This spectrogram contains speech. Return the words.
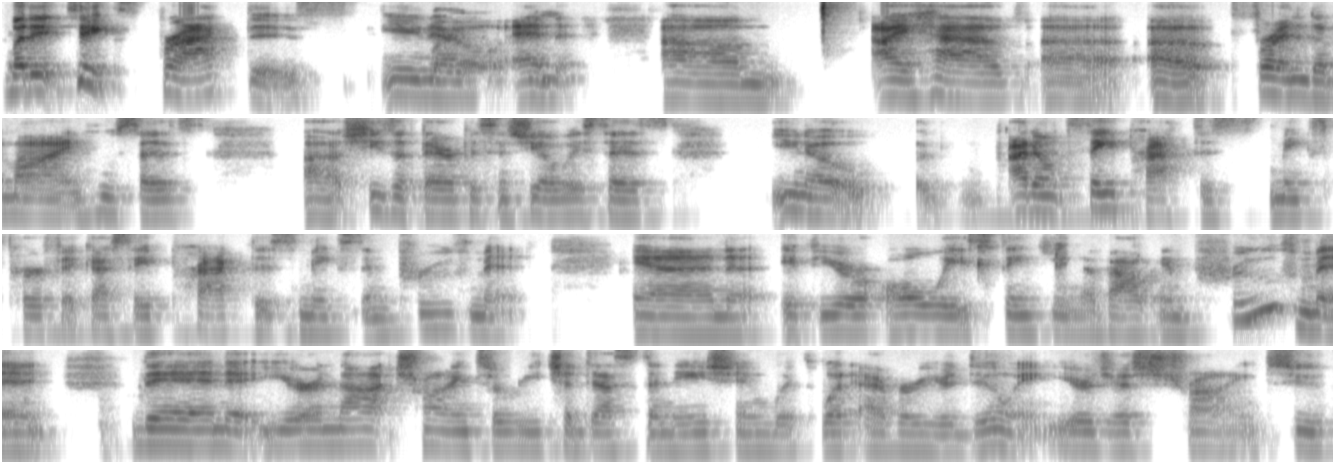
But it takes practice, you know, and um, I have uh, a friend of mine who says, uh, she's a therapist and she always says, you know, I don't say practice makes perfect. I say practice makes improvement. And if you're always thinking about improvement, then you're not trying to reach a destination with whatever you're doing. You're just trying to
